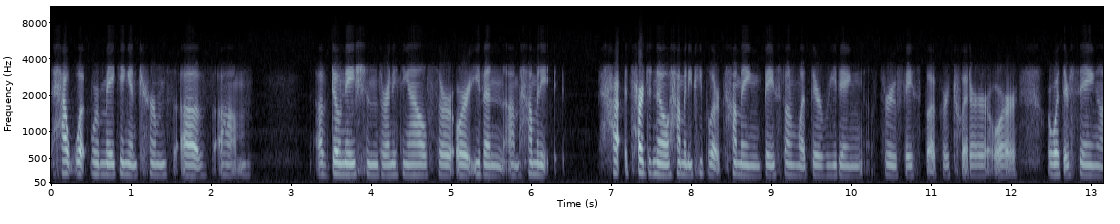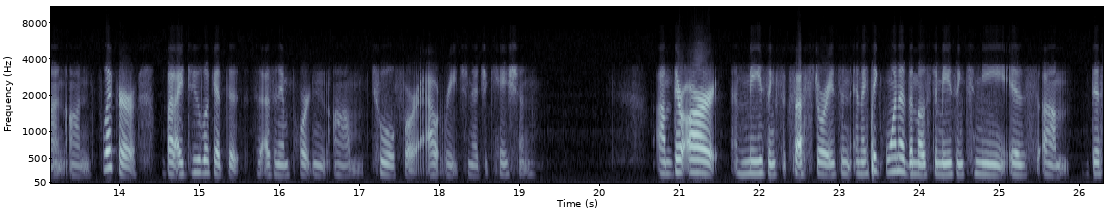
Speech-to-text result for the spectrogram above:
how what we're making in terms of um, of donations or anything else, or or even um, how many it's hard to know how many people are coming based on what they're reading through Facebook or Twitter or, or what they're seeing on, on Flickr. But I do look at this as an important um, tool for outreach and education. Um, there are amazing success stories, and, and, I think one of the most amazing to me is um, this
